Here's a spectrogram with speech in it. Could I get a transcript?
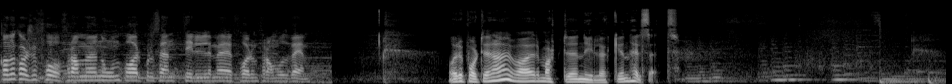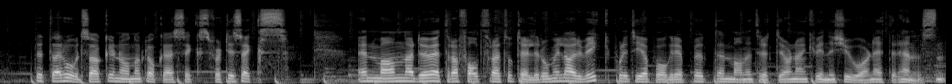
kan du kanskje få fram noen par prosent til med form fram mot VM. Og reporter her var Marte Nyløkken Helseth. Dette er hovedsaker nå når klokka er 6.46. En mann er død etter å ha falt fra et hotellrom i Larvik. Politiet har pågrepet en mann i 30-årene og en kvinne i 20-årene etter hendelsen.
